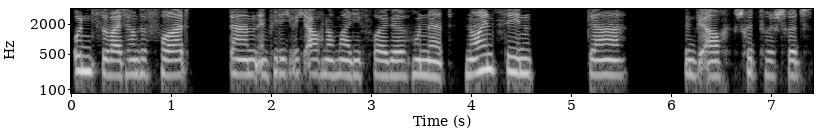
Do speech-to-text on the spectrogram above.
und so weiter und so fort, dann empfehle ich euch auch noch mal die Folge 119. Da sind wir auch Schritt für Schritt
